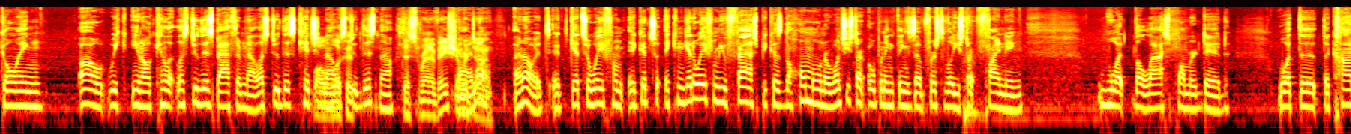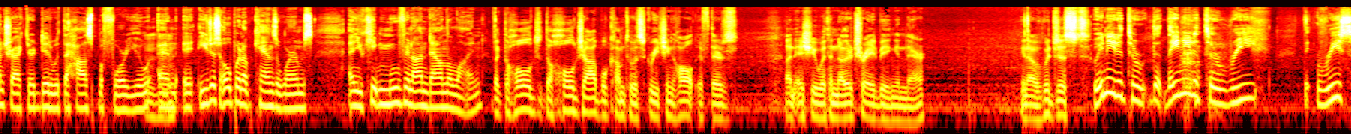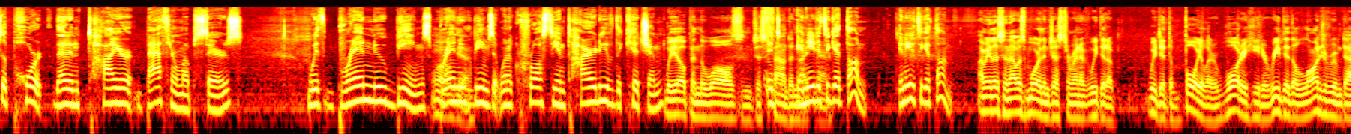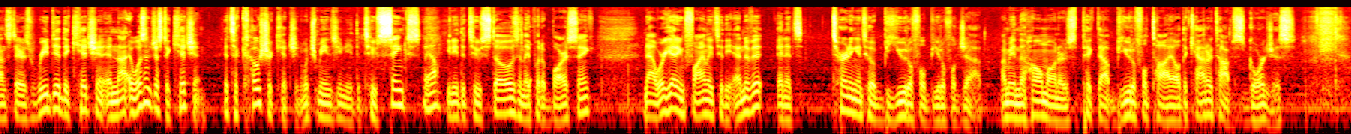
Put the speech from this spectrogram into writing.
going oh, we you know, can let, let's do this bathroom now. Let's do this kitchen Well, now. Let's do this now. This renovation Yeah, we're doing. I know. It it gets away from it gets it can get away from you fast because the homeowner once you start opening things up, first of all, you start finding what the last plumber did, what the the contractor did with the house before you, Mm-hmm. and it, you just open up cans of worms, and you keep moving on down the line. like the whole the whole job will come to a screeching halt if there's an issue with another trade being in there. You know, we just We needed to they needed to re re support that entire bathroom upstairs with brand new beams, Well, brand yeah. new beams that went across the entirety of the kitchen. we opened the walls and just It, found a nightmare. it needed to get done. It needed to get done. I mean, listen, that was more than just a renovation. We did a we did the boiler, water heater, redid the laundry room downstairs, redid the kitchen, and not it wasn't just a kitchen. It's a kosher kitchen, which means you need the two sinks, Yeah. you need the two stoves, and they put a bar sink. Now we're getting finally to the end of it, and it's turning into a beautiful, beautiful job. I mean, the homeowners picked out beautiful tile. The countertops is gorgeous.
